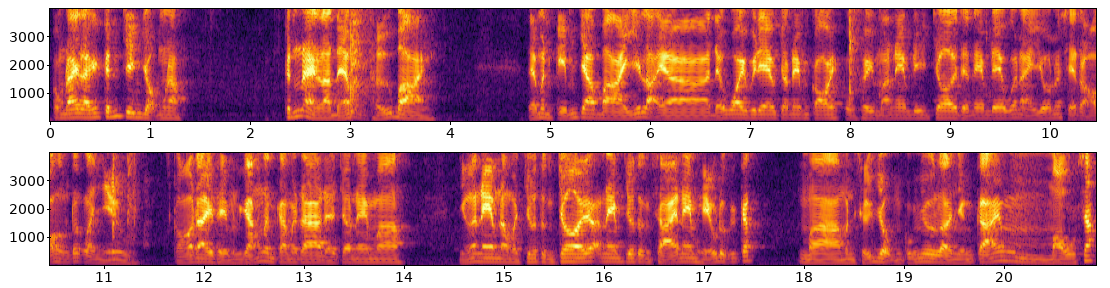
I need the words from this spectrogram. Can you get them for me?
còn đây là cái kính chuyên dụng nè. Kính này là để mình thử bài để mình kiểm tra bài với lại à, để quay video cho anh em coi. Còn khi mà anh em đi chơi thì anh em đeo cái này vô nó sẽ rõ hơn rất là nhiều. Còn ở đây thì mình gắn lên camera để cho anh em à, những anh em nào mà chưa từng chơi á, anh em chưa từng xài anh em hiểu được cái cách mà mình sử dụng cũng như là những cái màu sắc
